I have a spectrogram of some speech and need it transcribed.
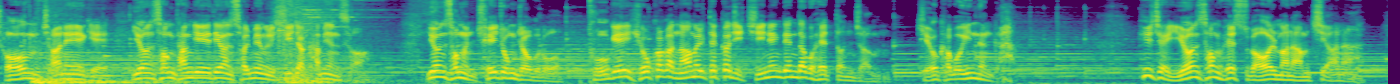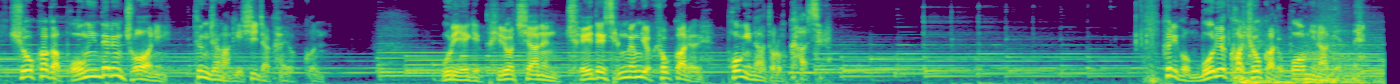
처음 자네에게 연성 단계에 대한 설명을 시작하면서 연성은 최종적으로 두 개의 효과가 남을 때까지 진행된다고 했던 점 기억하고 있는가? 이제 연성 횟수가 얼마 남지 않아 효과가 봉인되는 조언이 등장하기 시작하였군. 우리에게 필요치 않은 최대 생명력 효과를 봉인하도록 하세. 그리고 무력화 효과도 봉인하겠네.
